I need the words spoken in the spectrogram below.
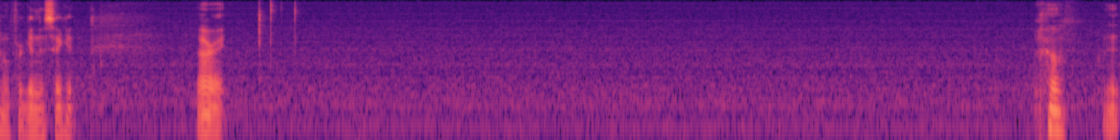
Oh, for goodness sake it. Alright. Huh. It,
